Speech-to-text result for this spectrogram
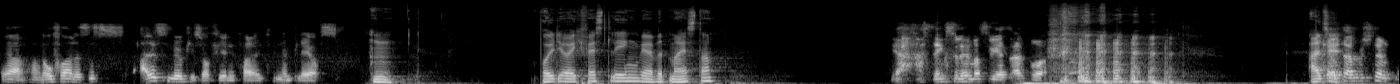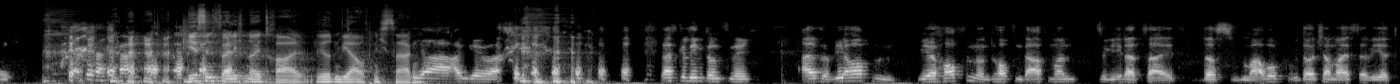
ja, Hannover, das ist alles möglich auf jeden Fall in den Playoffs. Hm. Wollt ihr euch festlegen, wer wird Meister? Ja, was denkst du denn, was wir jetzt antworten? also, Keltern bestimmt nicht. wir sind völlig neutral, würden wir auch nicht sagen. Ja, Angeber. das gelingt uns nicht. Also, wir hoffen, wir hoffen und hoffen darf man zu jeder Zeit, dass Marburg deutscher Meister wird.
